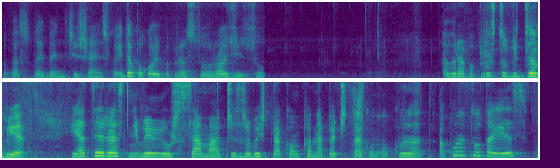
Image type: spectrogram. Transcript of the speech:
Po prostu tutaj będzie szaleństwo. I do pokoju po prostu rodziców. Dobra, po prostu widzowie, ja teraz nie wiem już sama, czy zrobić taką kanapę, czy taką. Akurat, akurat tutaj jest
